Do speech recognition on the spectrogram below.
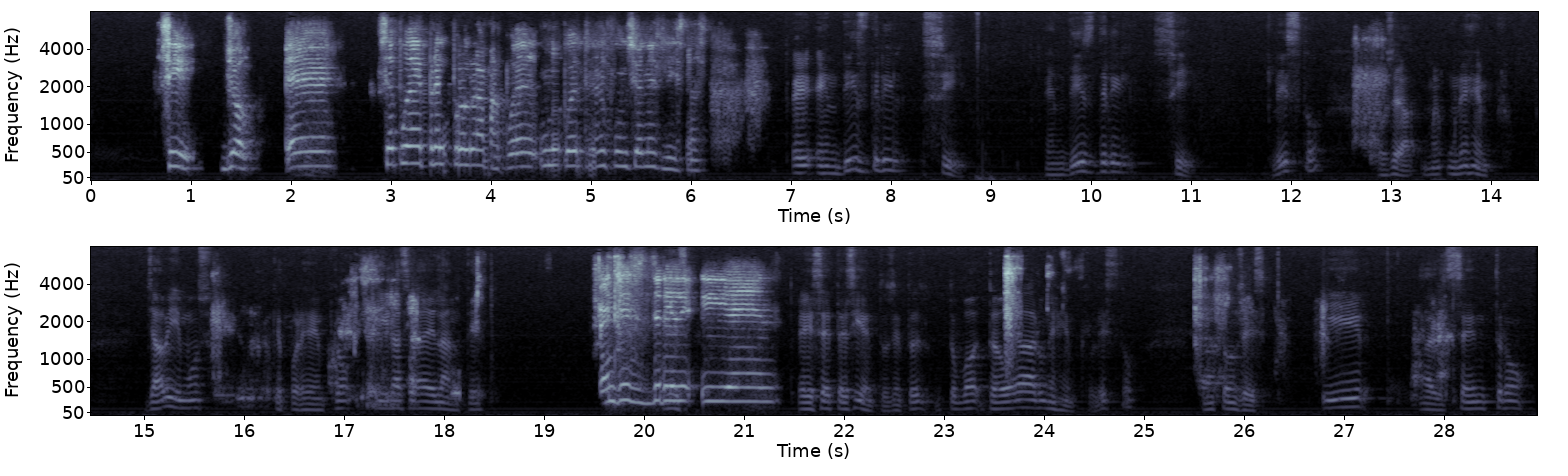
Sí, yo. Eh, se puede preprogramar, puede, uno puede tener funciones listas. Eh, en Disdrill sí. En Disdrill sí. ¿Listo? O sea, un ejemplo. Ya vimos que, por ejemplo, ir hacia adelante. En Disdrill y en. Es 700. Entonces, te voy a dar un ejemplo. ¿Listo? Entonces, ir al centro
